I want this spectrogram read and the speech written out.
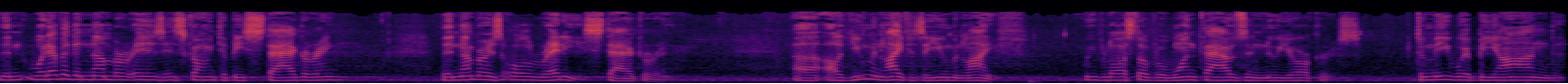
the, whatever the number is, it's going to be staggering. The number is already staggering. Uh, human life is a human life. We've lost over 1,000 New Yorkers. To me, we're beyond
